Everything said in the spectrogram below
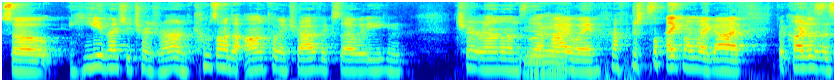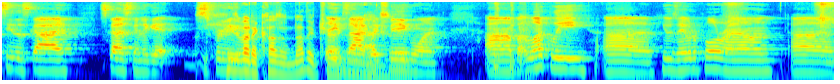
So he eventually turns around, and comes onto oncoming traffic, so that way he can turn around onto the highway. I'm just like, "Oh my god!" The car doesn't see this guy. This guy's gonna get screwed. He's about to cause another tragic Exactly, accident. big one. Um, but luckily, uh, he was able to pull around. Uh,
